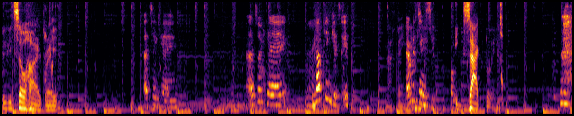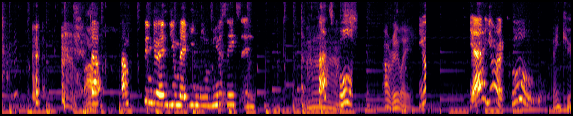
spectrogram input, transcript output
it's so hard, right? That's okay. That's okay. Nothing is easy. Nothing. Everything is easy. Exactly. wow. I'm Singer and you making new musics and that's cool. Oh, really? yeah, you're cool. Thank you.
